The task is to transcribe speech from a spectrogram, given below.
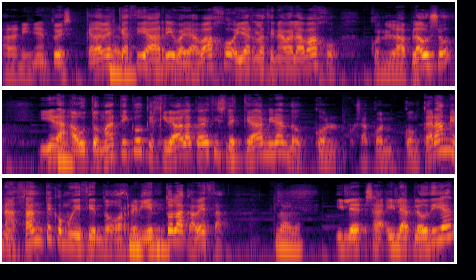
a la niña. Entonces, cada vez que hacía arriba y abajo, ella relacionaba el abajo con el aplauso y era automático que giraba la cabeza y se les quedaba mirando con, o sea, con, con cara amenazante como diciendo, os Sí, reviento la cabeza. Claro. Y le, o sea, y le aplaudían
